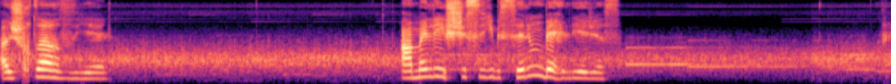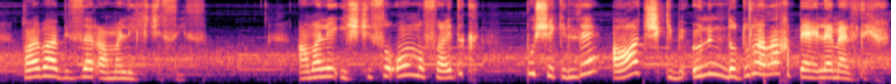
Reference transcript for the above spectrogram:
Azıcık daha hızlı gel. Ameli işçisi gibi seni mi behleyeceğiz? Galiba bizler ameli işçisiyiz. Ameli işçisi olmasaydık bu şekilde ağaç gibi önünde durarak behlemezdik.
